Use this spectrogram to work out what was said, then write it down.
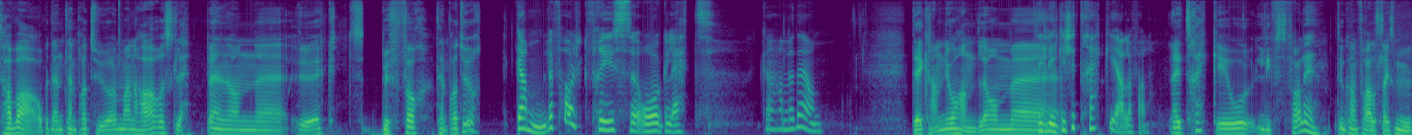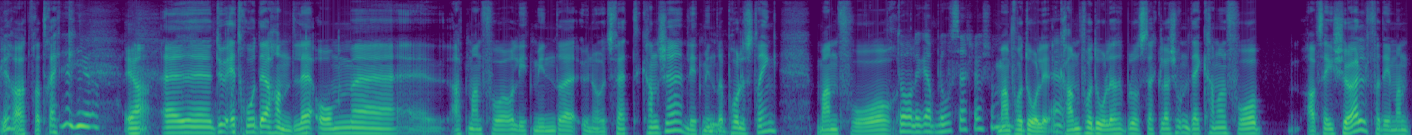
tar vare på den temperaturen man har, og slipper en sånn økt buffertemperatur. Gamle folk fryser òg lett. Hva handler det om? Det kan jo handle om eh, De liker ikke trekk, i alle fall. Nei, trekk er jo livsfarlig. Du kan få all slags mulig rart fra trekk. ja. ja eh, du, jeg tror det handler om eh, at man får litt mindre underhudsfett, kanskje. Litt mindre mm. polstring. Man får Dårligere blodsirkulasjon? Man dårlig, ja. kan få dårligere blodsirkulasjon. Det kan man få av seg sjøl, fordi man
